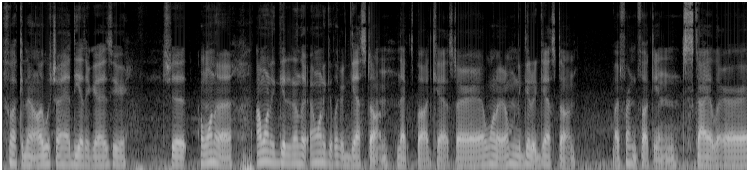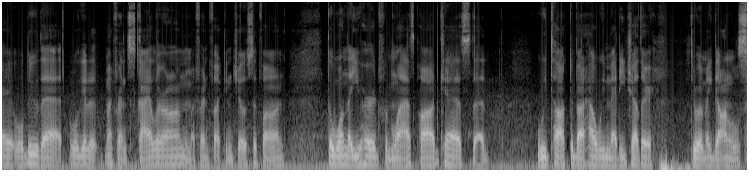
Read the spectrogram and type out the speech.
Fucking hell! I wish I had the other guys here. Shit, I wanna, I wanna get another, I wanna get like a guest on next podcast. All right, I wanna, I'm gonna get a guest on. My friend fucking Skylar. All right, we'll do that. We'll get a, my friend Skylar on and my friend fucking Joseph on. The one that you heard from last podcast that we talked about how we met each other through a McDonald's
